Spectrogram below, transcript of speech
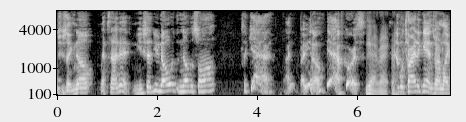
She's like, "No, that's not it." You said, "You know, know the song?" It's like, "Yeah, I, I, you know, yeah, of course." Yeah, right. right. We'll try it again. So I'm like.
